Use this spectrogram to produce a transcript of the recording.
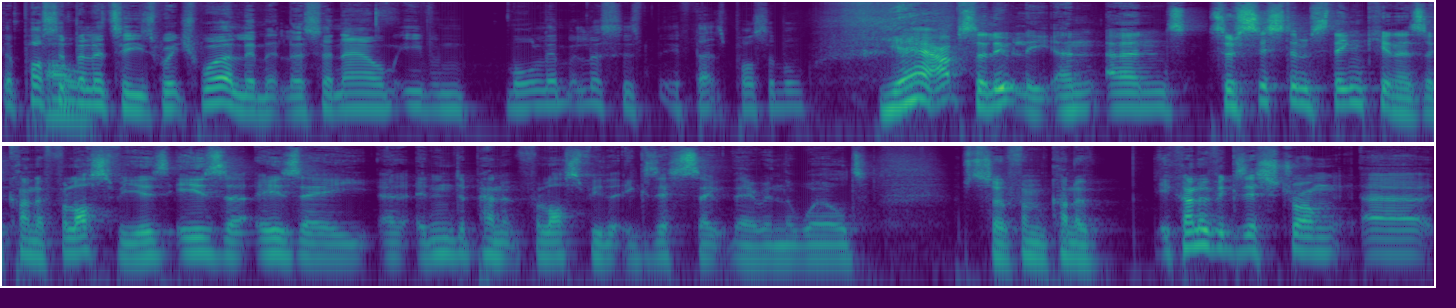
The possibilities, oh. which were limitless, are now even more limitless, if that's possible. Yeah, absolutely. And and so systems thinking as a kind of philosophy is is a, is a an independent philosophy that exists out there in the world. So from kind of it kind of exists strong. Uh,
